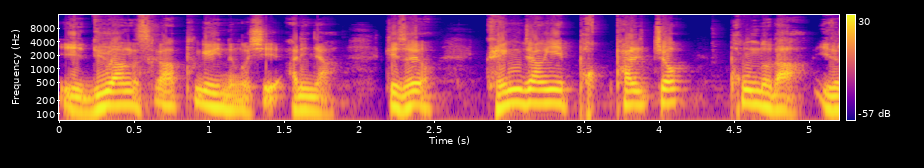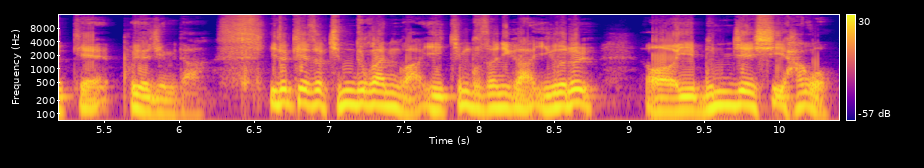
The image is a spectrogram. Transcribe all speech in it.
이 뉘앙스가 풍겨 있는 것이 아니냐. 그래서요, 굉장히 폭발적 폭로다 이렇게 보여집니다. 이렇게 해서 김두관과 이 김부선이가 이거를 어, 이 문제시하고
